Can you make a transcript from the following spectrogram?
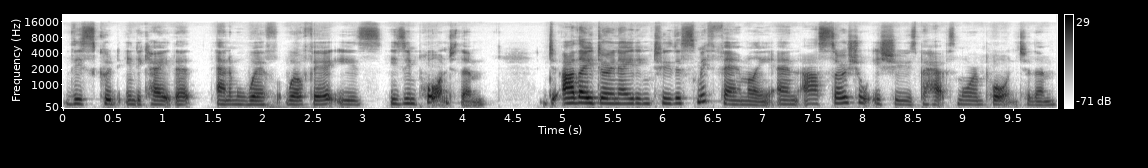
This could indicate that animal welfare is, is important to them. Are they donating to the Smith family and are social issues perhaps more important to them?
